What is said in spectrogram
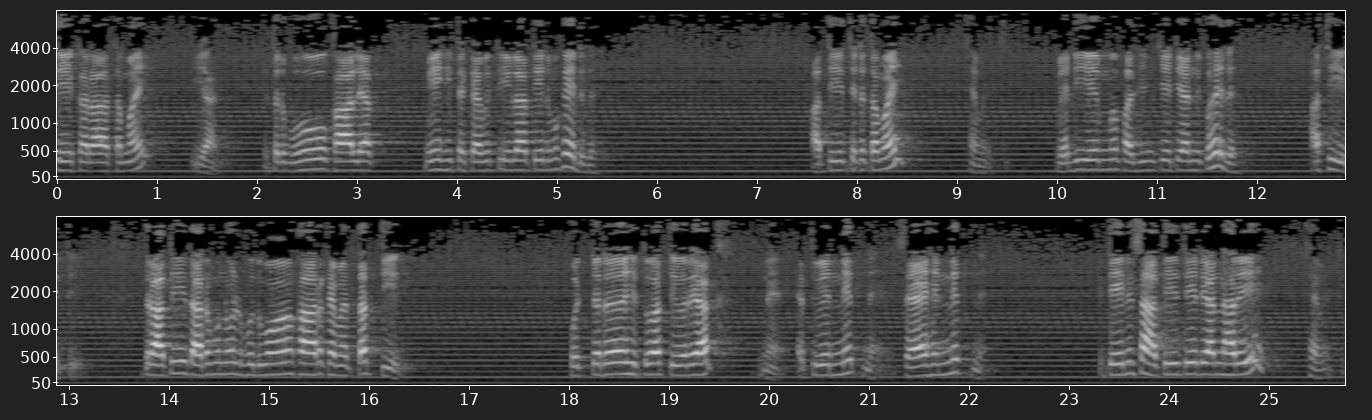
දේකරා තමයි යන්. එතර බොහෝ කාලයක් මේ හිත කැමති වෙලා තියෙනම කේටද. අතීතයට තමයි කැමති. වැඩියෙන්ම පජංචයට යන්න කොහෙද. අතීතේ. ත්‍රාතිී තරමුණුවලට පුදුමා කාර කැමැත්තත් තිය. කොච්චර හිතුවත් ඉවරයක් නෑ ඇතිවෙන්නෙත් නෑ සෑහෙන්නෙත් නෑ. ඉතේ නිසා අතීතයට යන්න හරි කැමති.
